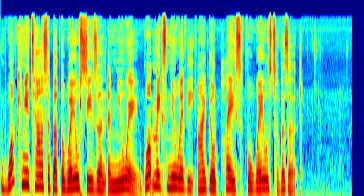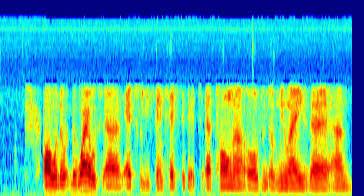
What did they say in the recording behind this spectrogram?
What can you tell us about the whale season in Niue? What makes Niue the ideal place for whales to visit? Oh, well, the, the whales are absolutely fantastic. It's a taonga of, of Niue. The, um,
